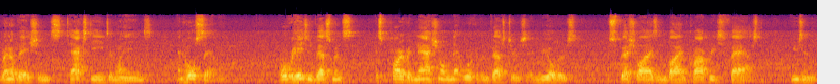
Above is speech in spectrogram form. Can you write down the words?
renovations, tax deeds and liens, and wholesaling. Overhage Investments is part of a national network of investors and realtors who specialize in buying properties fast using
